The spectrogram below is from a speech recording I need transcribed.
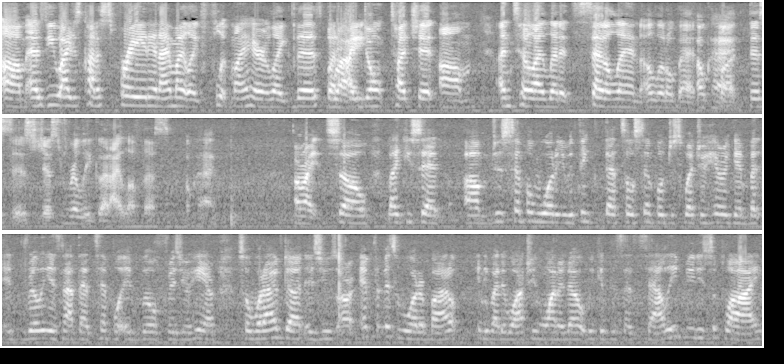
Um, as you, I just kind of spray it in. I might like flip my hair like this, but I don't touch it um, until I let it settle in a little bit. Okay. But this is just really good. I love this. Okay. All right. So, like you said, um, just simple water. You would think that's so simple, just wet your hair again, but it really is not that simple. It will frizz your hair. So, what I've done is use our infamous water bottle. Anybody watching want to know? We get this at Sally Beauty Supply.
